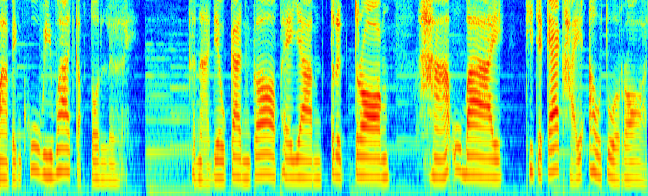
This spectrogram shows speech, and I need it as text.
มาเป็นคู่วิวาทกับตนเลย ขณะเดียวกันก็พยายามตรึกตรอง หาอุบายที่จะแก้ไขเอาตัวรอด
